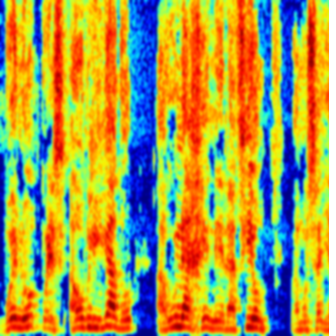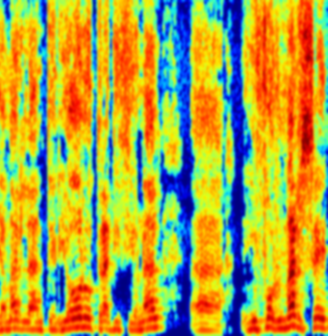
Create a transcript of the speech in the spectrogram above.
Bueno, pues ha obligado a una generación, vamos a llamarla anterior o tradicional, a informarse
